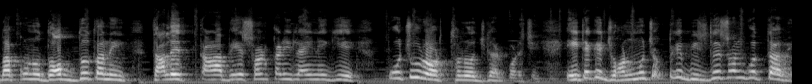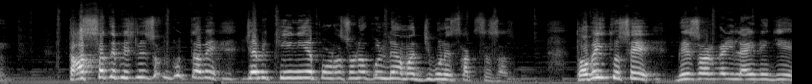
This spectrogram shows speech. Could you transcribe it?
বা কোনো দগ্ধতা নেই, তাহলে তারা বেসরকারি লাইনে গিয়ে প্রচুর অর্থ রোজগার করেছে। এইটাকে জন্মচক্রকে বিশ্লেষণ করতে হবে। তার সাথে বিশ্লেষণ করতে হবে যে আমি কী নিয়ে পড়াশোনা করলে আমার জীবনে সাকসেস আসবে। তবেই তো সে বেসরকারি লাইনে গিয়ে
